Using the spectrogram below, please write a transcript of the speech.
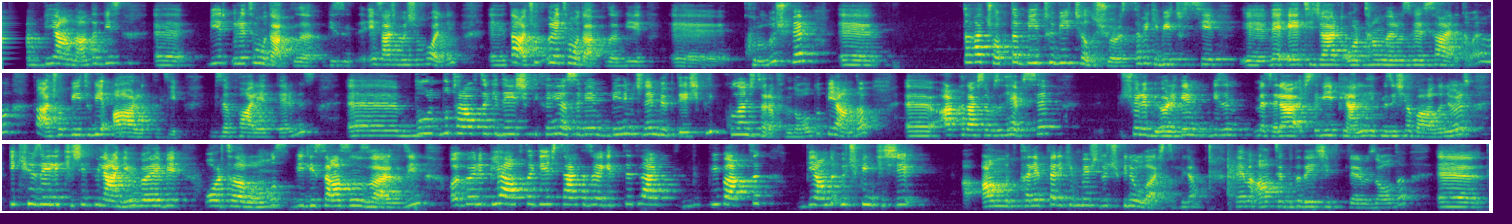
bir yandan da biz e, bir üretim odaklı bizim Eczacıbaşı Holding e, daha çok üretim odaklı bir e, kuruluş ve e, daha çok da B2B çalışıyoruz. Tabii ki B2C e, ve e-ticaret ortamlarımız vesaire de var ama daha çok B2B ağırlıklı diyeyim bizim faaliyetlerimiz. E, bu, bu taraftaki değişikliklerin yanı benim, benim için en büyük değişiklik kullanıcı tarafında oldu. Bir anda e, arkadaşlarımızın hepsi şöyle bir örnek vereyim. Bizim mesela işte VPN'le hepimiz işe bağlanıyoruz. 250 kişi falan gibi böyle bir ortalamamız, bir lisansımız vardı diyeyim. O böyle bir hafta geçti herkes eve gittiler. Bir baktık bir anda 3000 kişi anlık talepler 2500-3000'e ulaştı falan. Hemen altyapıda değişikliklerimiz oldu. Ee,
